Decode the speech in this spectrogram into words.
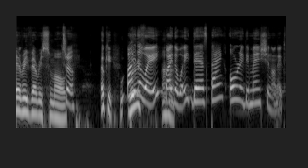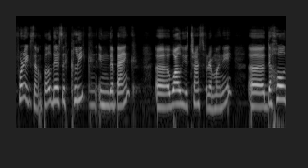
very very small. True. Okay. By the way, by Uh-huh. the way, there's bank already mentioned on it. For example, there's a click in- in the bank uh, while you transfer money. Uh, the whole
